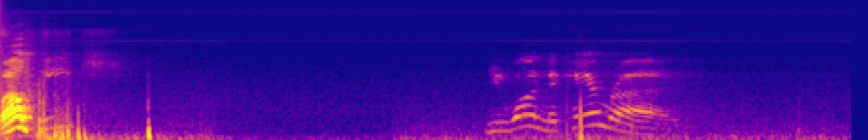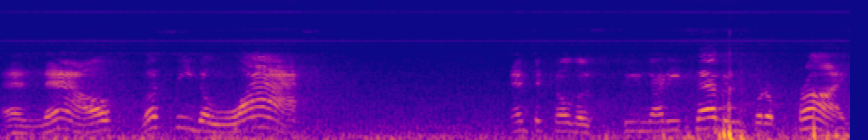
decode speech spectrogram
Well, Peach, you won the cameras. And now, let's see the last Enticle 297 for the prize.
